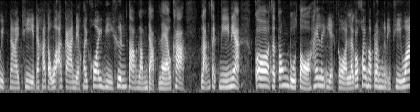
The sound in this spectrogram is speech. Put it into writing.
วิด -19 นะคะ แต่ว่าอาการเนี่ยค่อยๆ ดีขึ้นตามลำดับแล้วค่ะ หลังจากนี้เนี่ยก็จะต้องดูต่อให้ละเอียดก่อน แล้วก็ค่อยมาประเมินอีกทีว่า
